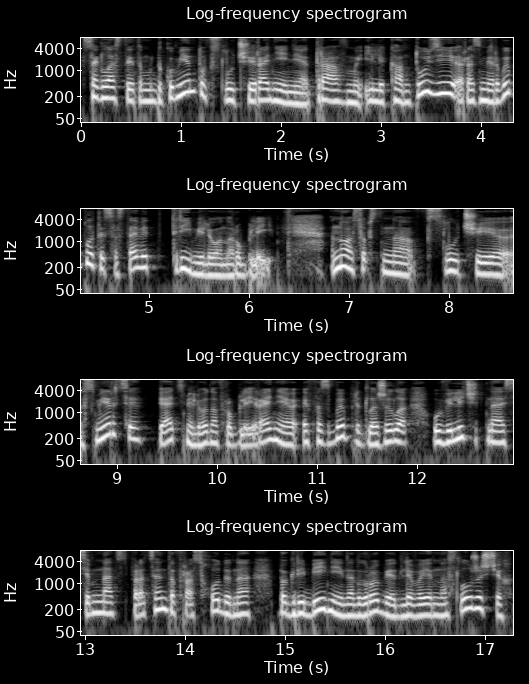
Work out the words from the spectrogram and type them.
Согласно этому документу, в случае ранения, травмы или контузии размер выплаты составит 3 миллиона рублей. Ну а, собственно, в случае смерти 5 миллионов рублей. Ранее ФСБ предложила увеличить на 17% расходы на погребение и надгробие для военнослужащих.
